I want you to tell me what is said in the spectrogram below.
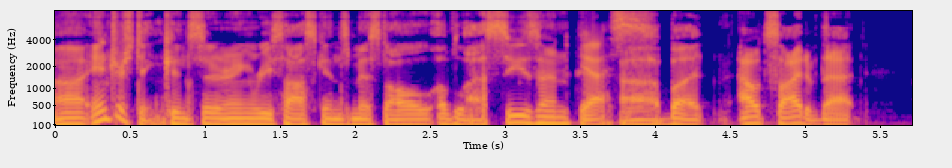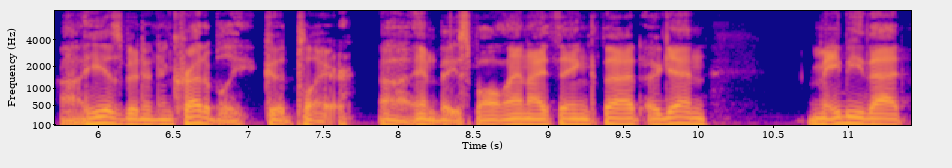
Uh, interesting, considering Rhys Hoskins missed all of last season. Yes. Uh, but outside of that, uh, he has been an incredibly good player uh, in baseball, and I think that again, maybe that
